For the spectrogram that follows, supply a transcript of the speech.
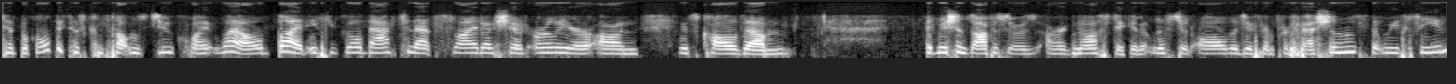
typical because consultants do quite well, but if you go back to that slide I showed earlier on, it's called um, admissions officers are agnostic and it listed all the different professions that we've seen.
